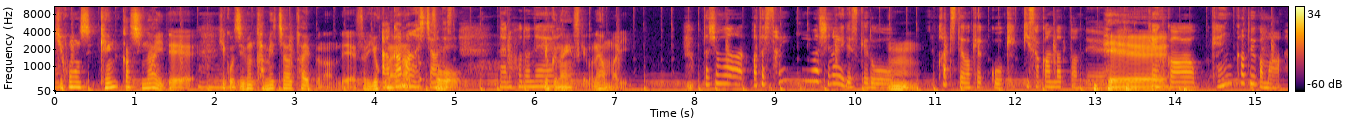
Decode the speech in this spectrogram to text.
基本し喧嘩しないで、うん結構自分溜めちゃうタイプなんで、それ良くないなと。あ我慢しちゃうんですそなるほどね。う。良くないんですけどね、あんまり。私は、私最近はしないですけど、うん。かつては結構血気盛んだったんで。喧嘩、喧嘩というかまあ、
